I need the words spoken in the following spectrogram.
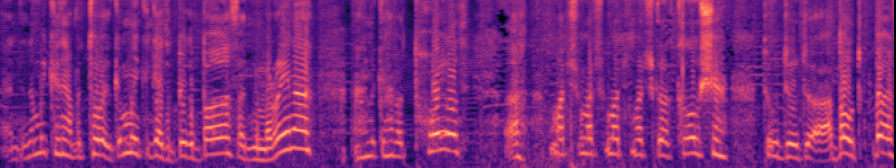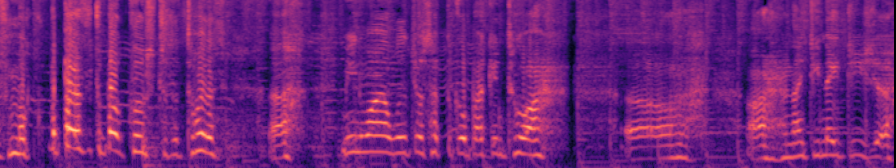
And then we can have a toilet. Then we can get a bigger berth in the marina, and we can have a toilet, uh, much, much, much, much closer to to, to a boat berth, the berth, the boat closer to the toilet. Uh, Meanwhile, we'll just have to go back into our uh, our 1980s uh,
